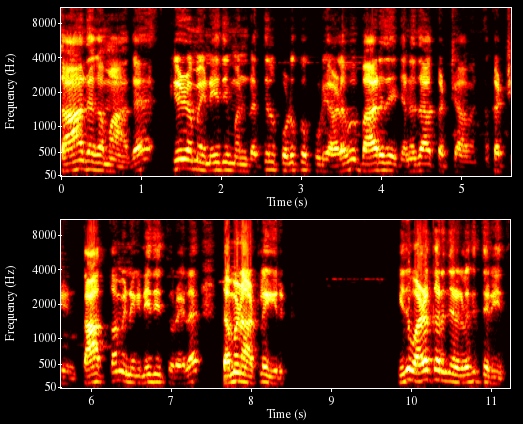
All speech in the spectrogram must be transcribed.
சாதகமாக கீழமை நீதிமன்றத்தில் கொடுக்கக்கூடிய அளவு பாரதிய ஜனதா கட்சியாவின் கட்சியின் தாக்கம் இன்னைக்கு நீதித்துறையில தமிழ்நாட்டில் இருக்கு. இது வழக்கறிஞர்களுக்கு தெரியுது.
